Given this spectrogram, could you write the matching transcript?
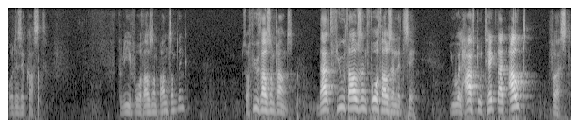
What does it cost? Three, four thousand pounds something? So a few thousand pounds. That few thousand, four thousand, let's say. You will have to take that out first.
